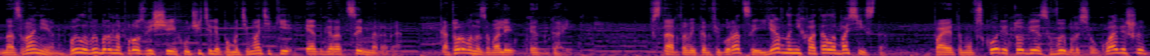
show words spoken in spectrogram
Названием было выбрано прозвище их учителя по математике Эдгара Циммерера, которого называли Эдгай. В стартовой конфигурации явно не хватало басиста, поэтому вскоре Тобиас выбросил клавиши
